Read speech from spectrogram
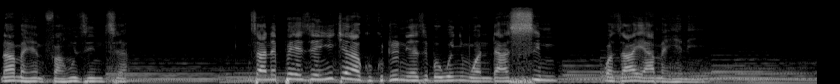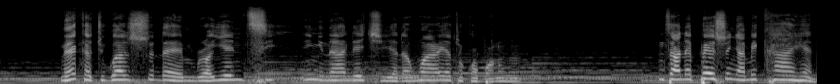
na ama hɛn fa ho dzi ntia nti anapa yi dze enyigye na akokoduro na yɛdze bɔ w'enyim wɔ ndaasim wɔdze ayɛ ama hɛn yi. Na ɛka tugua nso dɛ mmerɛyɛ nti ne nyinaa n'akyi yɛda ho ara yɛtɔ kɔbɔ no ho. Nti anapɛ so nyame kaa hɛn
